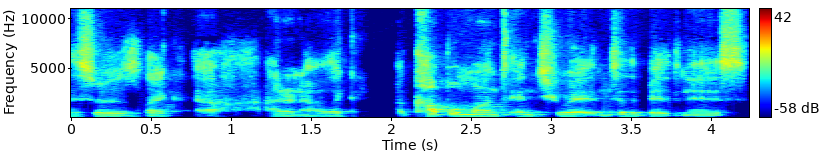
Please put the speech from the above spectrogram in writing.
this was like, uh, I don't know, like a couple months into it, into the business.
